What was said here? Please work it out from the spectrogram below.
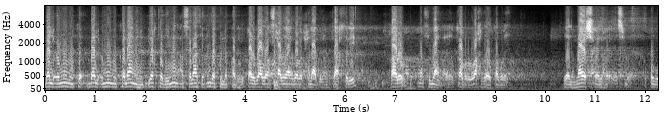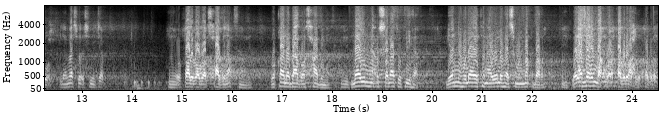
بل عموم بل عموم كلامهم يقتضي منع الصلاة عند كل قبر. قال بعض أصحابنا يعني بعض الحنابلة المتأخرين قالوا ما في مانع القبر الواحد أو القبرين لأنه ما يشمل اسم القبور لأنه ما اسم اسم الجمع وقال بعض أصحابنا وقال بعض أصحابنا لا يمنع الصلاة فيها لأنه لا يتناولها اسم المقبرة. هي المقبرة قبر واحد وقبرين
